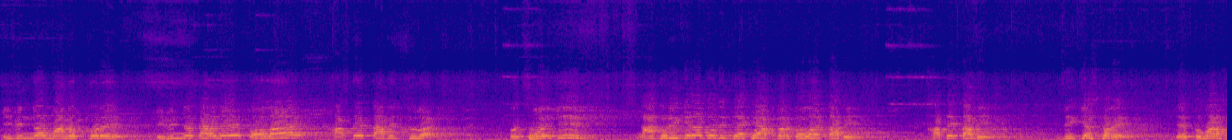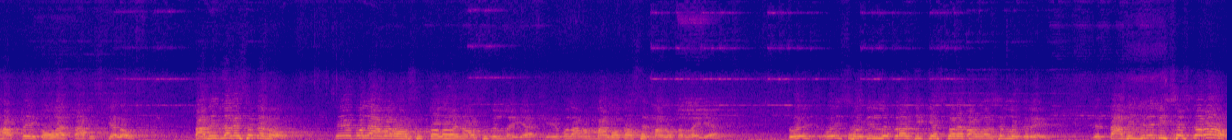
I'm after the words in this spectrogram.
বিভিন্ন মানত করে, বিভিন্ন কারণে গলায়, হাতে তাবিজ ঝুলায়। তো সৌদির নাগরিকেরা যদি দেখে আপনার গলায় তাবিজ হাতে তাবিজ। জিজ্ঞেস করে যে, তোমার হাতে, গলায় তাবিজ কেন? তাবিজ লাগাইছো কেন? সে বলে, আমার অসুখ ভালো হয় না, অসুখের লাগিয়া। কে বলে, আমার মানত আছে, মানতের লাগিয়া। তো ওই- সৌদির লোকরা জিজ্ঞেস করে, বাংলাদেশের লোকেরে, যে, তাবিজরে বিশ্বাস করো,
